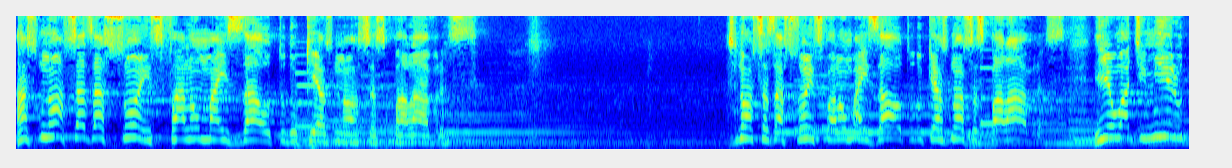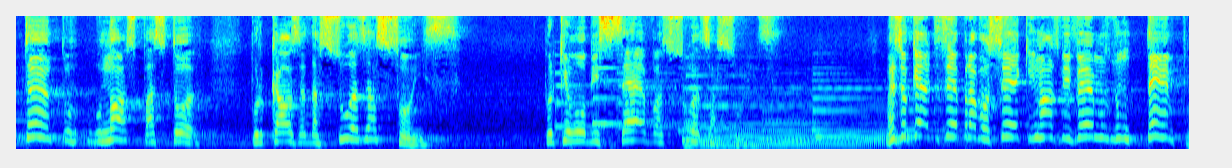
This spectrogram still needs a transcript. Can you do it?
As nossas ações falam mais alto do que as nossas palavras. As nossas ações falam mais alto do que as nossas palavras. E eu admiro tanto o nosso pastor por causa das suas ações, porque eu observo as suas ações. Mas eu quero dizer para você que nós vivemos num tempo.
